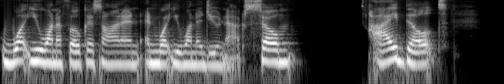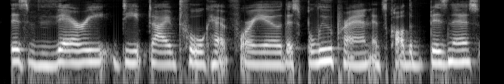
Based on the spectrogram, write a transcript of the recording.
what you want to focus on and, and what you want to do next. So I built this very deep dive toolkit for you, this blueprint. It's called the Business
